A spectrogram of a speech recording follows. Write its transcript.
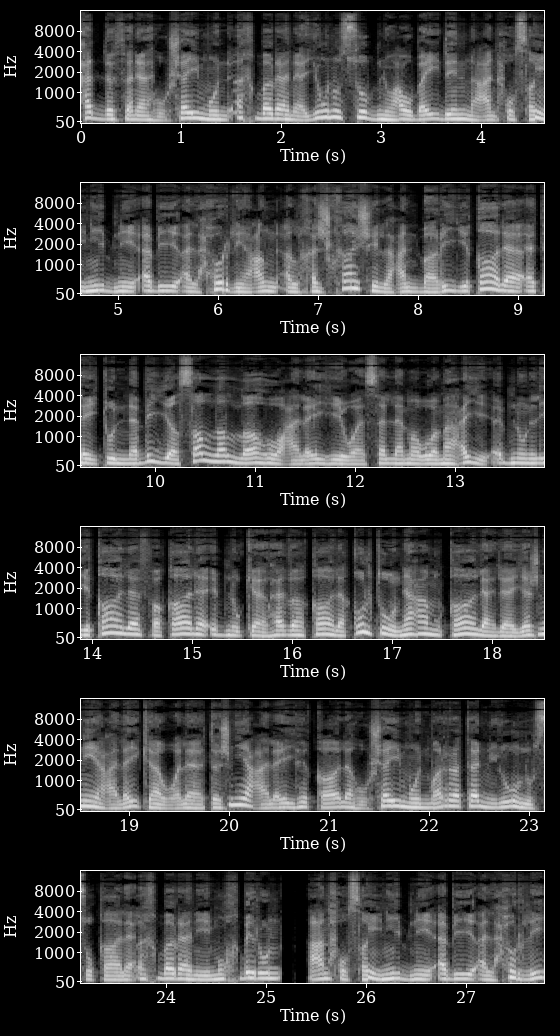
حدثنا هشيم أخبرنا يونس بن عبيد عن حسين بن أبي الحر عن الخشخاش العنبري قال أتيت النبي صلى الله عليه وسلم ومعي ابن لي قال فقال ابنك هذا؟ قال قلت نعم. قال لا يجني عليك ولا تجني عليه. قال هشيم مرة يونس قال أخبرني مخبر عن حسين بن أبي الحر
